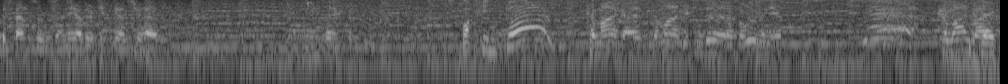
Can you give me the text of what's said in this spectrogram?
Defensives. Any other DPS you have. Let's fucking go! Come on, guys. Come on. You can do it. I believe in you. Yeah! Come on, guys.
